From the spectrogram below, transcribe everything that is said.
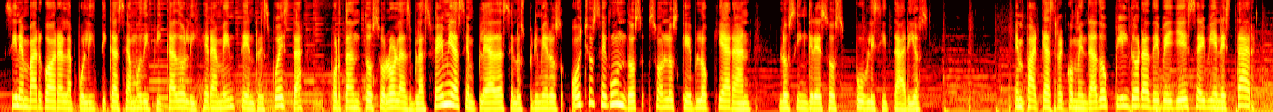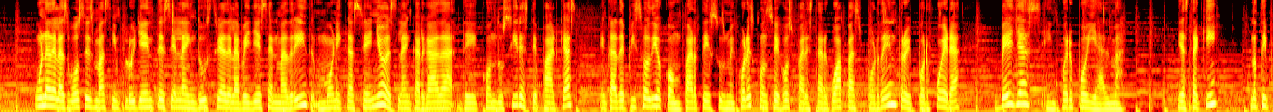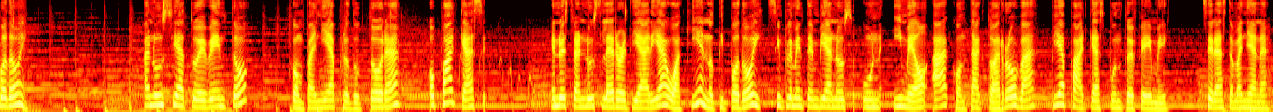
Sin embargo, ahora la política se ha modificado ligeramente en respuesta, por tanto, solo las blasfemias empleadas en los primeros ocho segundos son los que bloquearán los ingresos publicitarios. En podcast recomendado Píldora de Belleza y Bienestar, una de las voces más influyentes en la industria de la belleza en Madrid, Mónica Seño, es la encargada de conducir este podcast. En cada episodio comparte sus mejores consejos para estar guapas por dentro y por fuera, bellas en cuerpo y alma. Y hasta aquí, no tipo doy. Anuncia tu evento, compañía productora o podcast en nuestra newsletter diaria o aquí en Notipod Hoy. Simplemente envíanos un email a contacto arroba via. Será hasta mañana.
